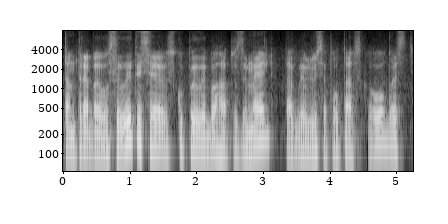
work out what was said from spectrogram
там треба оселитися, скупили багато земель. Так, дивлюся, Полтавська область.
